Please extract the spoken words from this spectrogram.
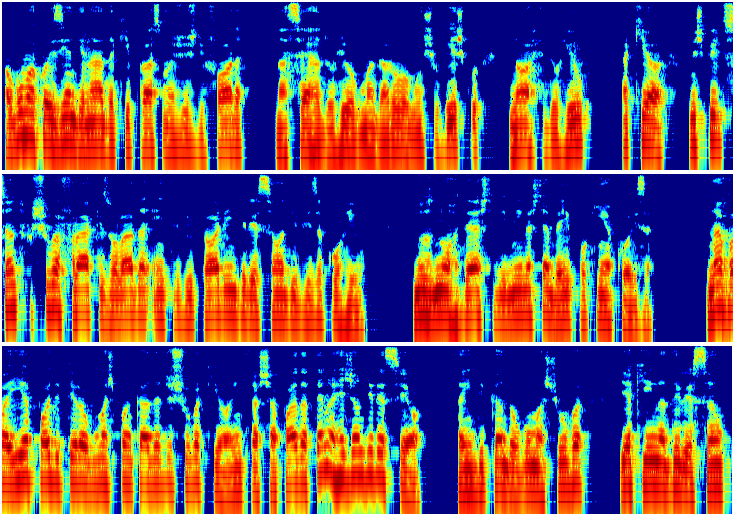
Alguma coisinha de nada aqui próximo a Juiz de Fora, na Serra do Rio, alguma garoa, algum chuvisco, norte do Rio. Aqui, ó, no Espírito Santo, chuva fraca, isolada entre Vitória em direção à divisa com o Rio. No nordeste de Minas também, pouquinha coisa. Na Bahia pode ter algumas pancadas de chuva aqui, ó, entre a Chapada até na região de Irecê, ó. Tá indicando alguma chuva e aqui na direção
